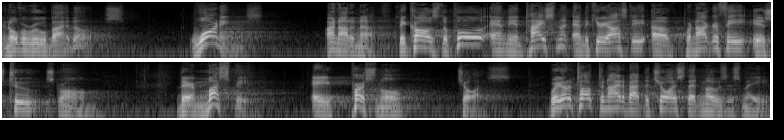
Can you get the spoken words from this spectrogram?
and overruled by adults. Warnings are not enough because the pull and the enticement and the curiosity of pornography is too strong. There must be a personal choice. We're going to talk tonight about the choice that Moses made.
